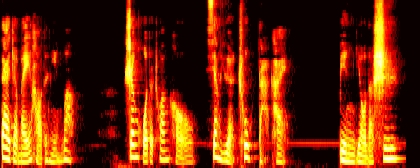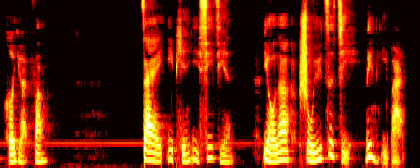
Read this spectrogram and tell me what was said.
带着美好的凝望，生活的窗口向远处打开，并有了诗和远方。在一颦一息间，有了属于自己另一半。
